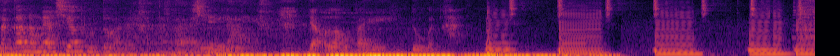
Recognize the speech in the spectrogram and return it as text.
แล้วก็น้องแมวเชื่องทุกตัวได้วยค่ะน่าจะเล่นได้ค่ะเดี๋ยวเราไปดูกันค่ะค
